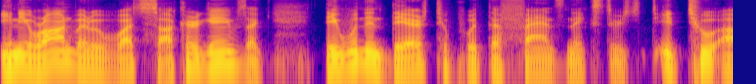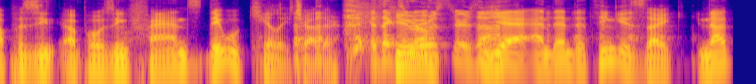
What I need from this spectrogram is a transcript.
in Iran when we watch soccer games, like they wouldn't dare to put the fans next to each it, two opposing opposing fans. They would kill each other. It's like you two roosters, huh? Yeah, and then the thing is like not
